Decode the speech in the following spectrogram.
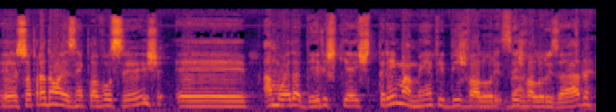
É, só para dar um exemplo a vocês, é, a moeda deles, que é extremamente desvalorizada, é.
